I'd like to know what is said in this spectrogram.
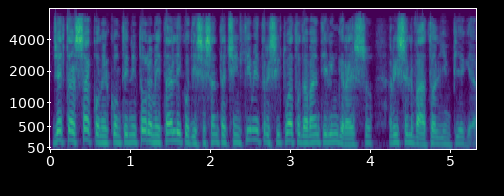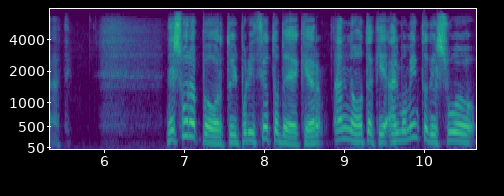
getta il sacco nel contenitore metallico di 60 cm situato davanti all'ingresso, riservato agli impiegati. Nel suo rapporto, il poliziotto Becker annota che al momento del suo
